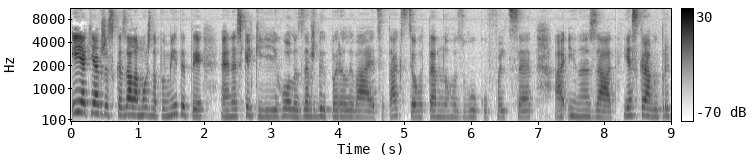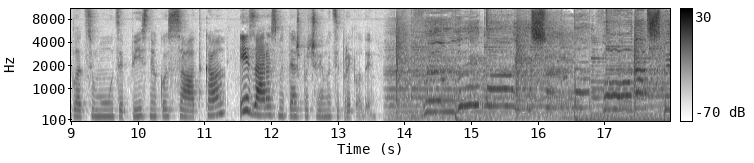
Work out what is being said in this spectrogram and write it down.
І як я вже сказала, можна помітити, е, наскільки її голос завжди переливається так, з цього темного звуку, в фальцет а, і назад. Яскравий приклад цьому це пісня Косатка. І зараз ми теж почуємо ці приклади. Велика вона співає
